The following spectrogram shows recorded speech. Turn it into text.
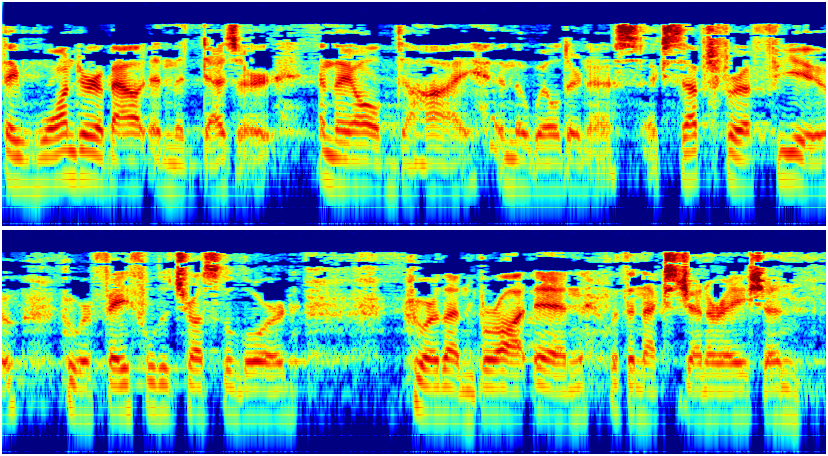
they wander about in the desert and they all die in the wilderness, except for a few who were faithful to trust the Lord, who are then brought in with the next generation.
